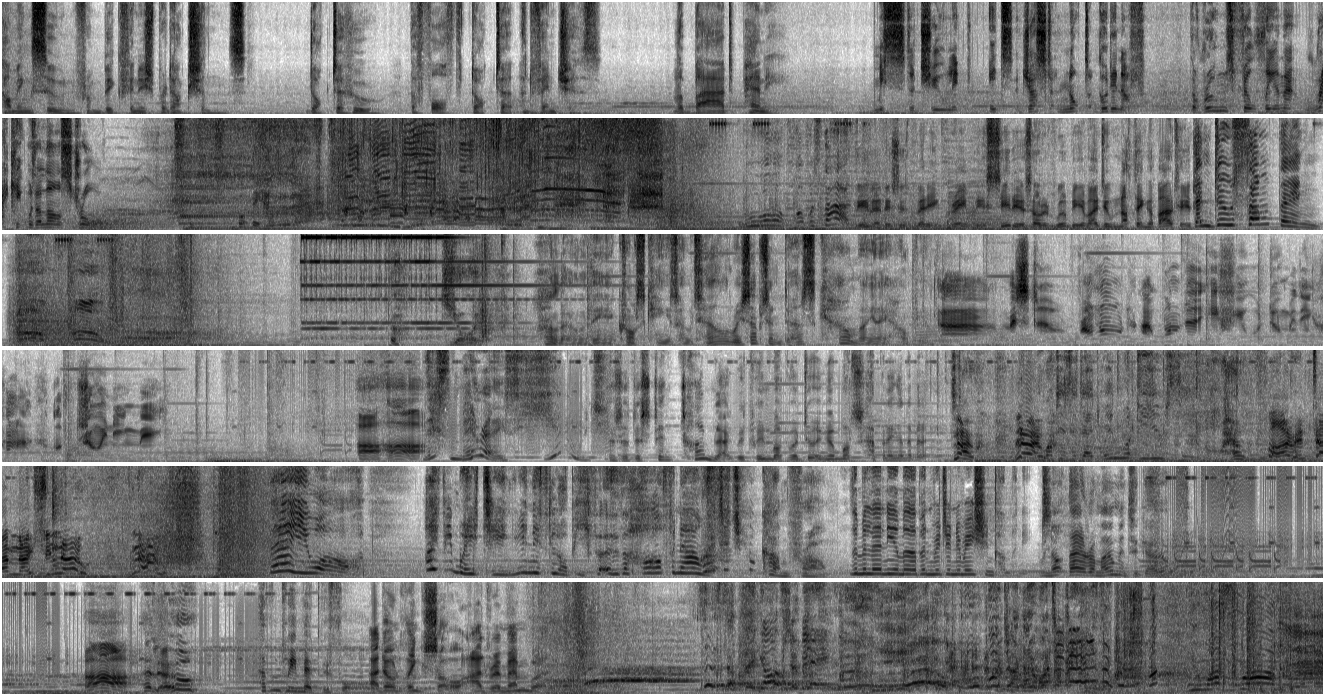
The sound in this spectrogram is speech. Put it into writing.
Coming soon from Big Finish Productions Doctor Who, The Fourth Doctor Adventures. The Bad Penny. Mr. Tulip, it's just not good enough. The room's filthy and that racket was a last straw. What the hell? Whoa, what was that? Leela, this is very gravely serious, or it will be if I do nothing about it. Then do something! Oh, oh! Joy. Hello, the Cross Keys Hotel reception desk. How may I help you? Uh, Mr. Ronald, I wonder if you would do me the honor of joining me. Aha! This mirror is huge. There's a distinct time lag between what we're doing and what's happening in a minute. No! No! What is it, Edwin? What do you see? Oh, hellfire and damnation! No! No! There you are. I've been waiting in this lobby for over half an hour. Where did you come from? The Millennium Urban Regeneration Company. We're not there a moment ago. Ah, hello! Haven't we met before? I don't think so. I'd remember. There's something after me! I don't know what it is! You must run!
